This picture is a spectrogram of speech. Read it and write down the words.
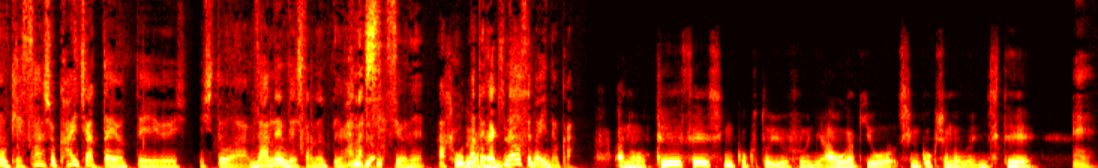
もう決算書書いちゃったよっていう人は残念でしたねっていう話ですよね。あまた書き直せばいいのか。あの、訂正申告という風に青書きを申告書の上にして、ええ。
